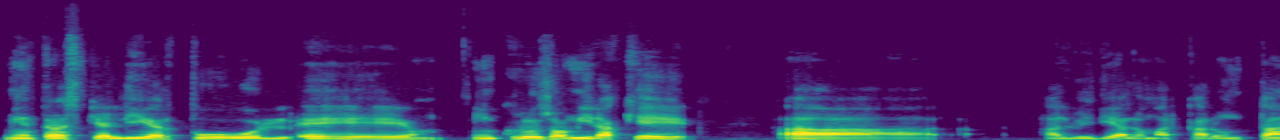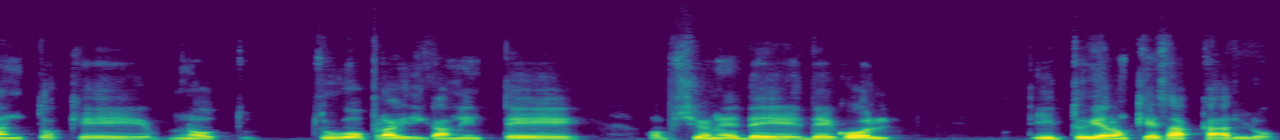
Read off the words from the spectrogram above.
Mientras que el Liverpool, incluso mira que a, a Luis Díaz lo marcaron tanto que no tuvo prácticamente opciones de, gol y tuvieron que sacarlo,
